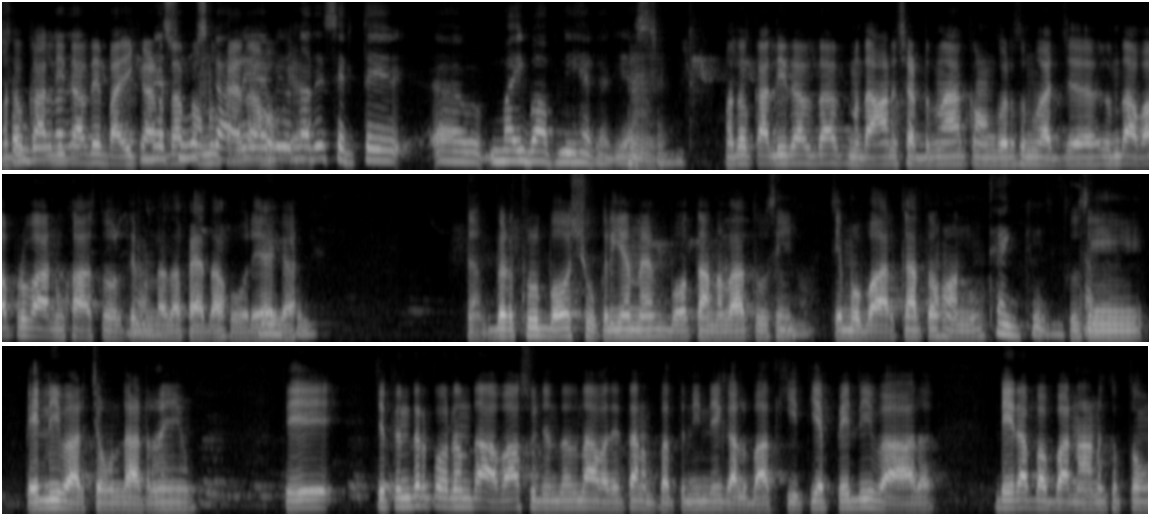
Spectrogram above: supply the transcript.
ਮਤਲਬ ਅਕਾਲੀ ਦਲ ਦੇ ਬਾਈਕਾਟ ਦਾ ਤੁਹਾਨੂੰ ਫਾਇਦਾ ਹੋ ਗਿਆ। ਉਹਨਾਂ ਦੇ ਸਿਰ ਤੇ ਮਾਈ ਬਾਪ ਨਹੀਂ ਹੈਗਾ ਜੀ ਇਸ ਟਾਈਮ ਮਤਲਬ ਅਕਾਲੀ ਦਲ ਦਾ ਮੈਦਾਨ ਛੱਡਣਾ ਕਾਂਗਰਸ ਨੂੰ ਅੱਜ ਰੰਧਾਵਾ ਪਰਿਵਾਰ ਨੂੰ ਖਾਸ ਤੌਰ ਤੇ ਮੈਨੂੰ ਲੱਗਦਾ ਫਾਇਦਾ ਹੋ ਰਿਹਾ ਹੈਗਾ। ਤਾਂ ਬਿਲਕੁਲ ਬਹੁਤ ਸ਼ੁਕਰੀਆ ਮੈਮ ਬਹੁਤ ਧੰਨਵਾਦ ਤੁਸੀਂ ਤੇ ਮੁਬਾਰਕਾਂ ਤੁਹਾਨੂੰ। ਥੈਂਕ ਯੂ ਜੀ ਤੁਸੀਂ ਪਹਿਲੀ ਵਾਰ ਚੋਣ ਲੜ ਰਹੇ ਹੋ। ਤੇ ਜਤਿੰਦਰ ਕੌਰ ਰੰਧਾਵਾ ਸੁਜਿੰਦਰ ਰੰਧਾਵਾ ਦੇ ਧਰਮ ਪਤਨੀ ਨੇ ਗੱਲਬਾਤ ਕੀਤੀ ਹੈ। ਪਹਿਲੀ ਵਾਰ ਡੇਰਾ ਬਾਬਾ ਨਾਨਕ ਤੋਂ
